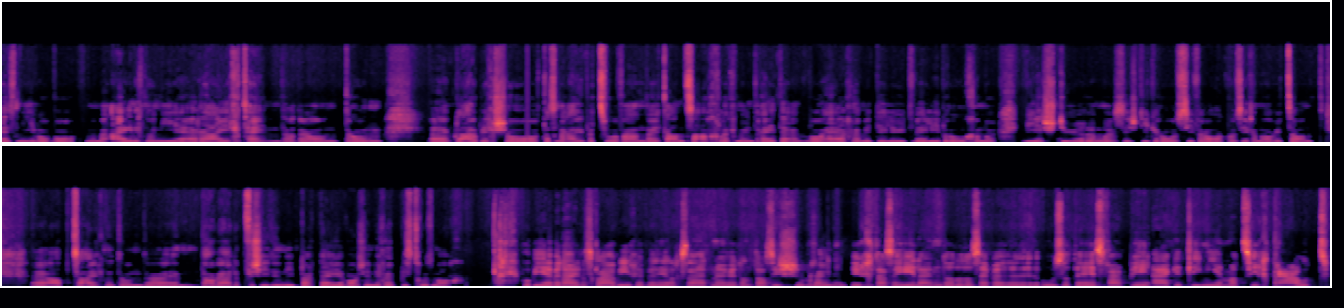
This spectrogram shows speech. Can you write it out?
ein Niveau, wo, wo wir eigentlich noch nie erreicht haben, oder? Und darum äh, glaube ich schon, dass wir auch über Zuwanderung ganz sachlich müssen reden Woher kommen die Leute? Welche brauchen wir? Wie steuern wir? Das ist die grosse Frage, die sich am Horizont äh, abzeichnet. Und äh, da werden verschiedene Parteien wahrscheinlich etwas daraus machen. Wobei eben, nein, das glaube ich eben ehrlich gesagt nicht. Und das ist okay. Sicht das Elend, oder? Dass eben außer der SVP eigentlich niemand sich traut,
